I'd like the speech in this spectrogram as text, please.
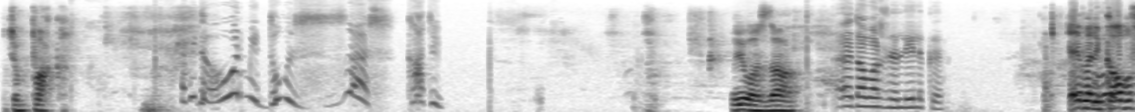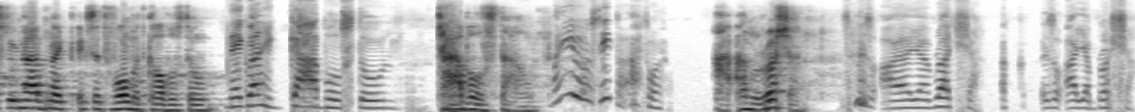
Je bak. Met domme zus? Gaat u. Wie was dat? Eh, dat was een lelijke. Ik wil die Oh. cobblestone hebben, maar ik, ik zit vol met cobblestone. Nee, ik wil geen kabelstone. Cobblestone. Maar je ziet dat echt hoor. I, I'm Russian. I am Russia. I am Russia.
